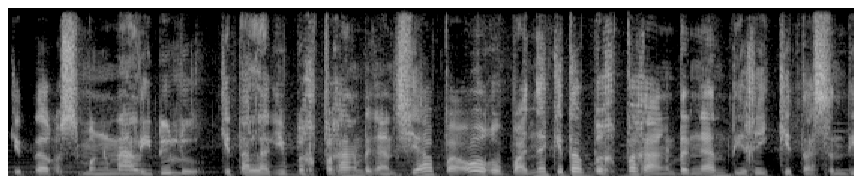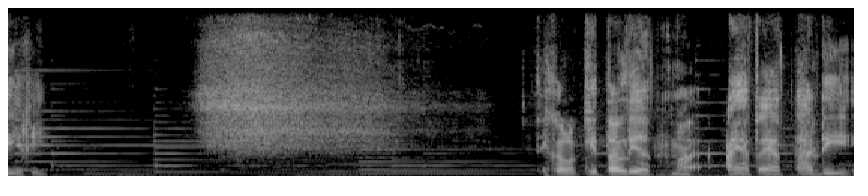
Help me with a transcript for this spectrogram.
Kita harus mengenali dulu, kita lagi berperang dengan siapa. Oh rupanya kita berperang dengan diri kita sendiri. Jadi kalau kita lihat ayat-ayat tadi,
